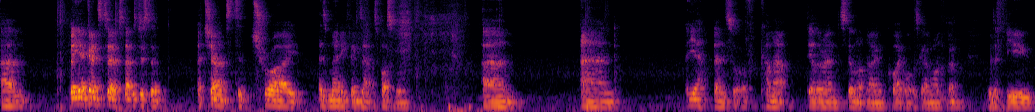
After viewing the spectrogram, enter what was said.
Um, but yeah, going to Turps, that was just a a chance to try as many things out as possible. Um, and yeah, then sort of come out the other end still not knowing quite what was going on, but Mm. with a few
